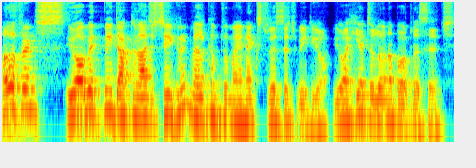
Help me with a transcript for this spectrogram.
Hello friends, you are with me Dr. Rajasekaran. Welcome to my next research video. You are here to learn about research.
